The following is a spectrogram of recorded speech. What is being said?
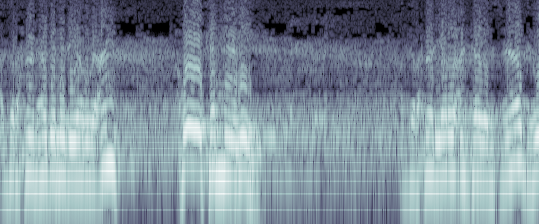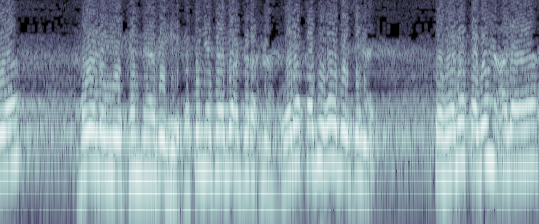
عبد الرحمن هذا الذي يروي عنه هو يكنى به. عبد الرحمن يروي عن هذا الإسناد هو هو الذي يكنى به فكنيته أبو عبد الرحمن ولقبه أبو الزناد وهو لقب على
